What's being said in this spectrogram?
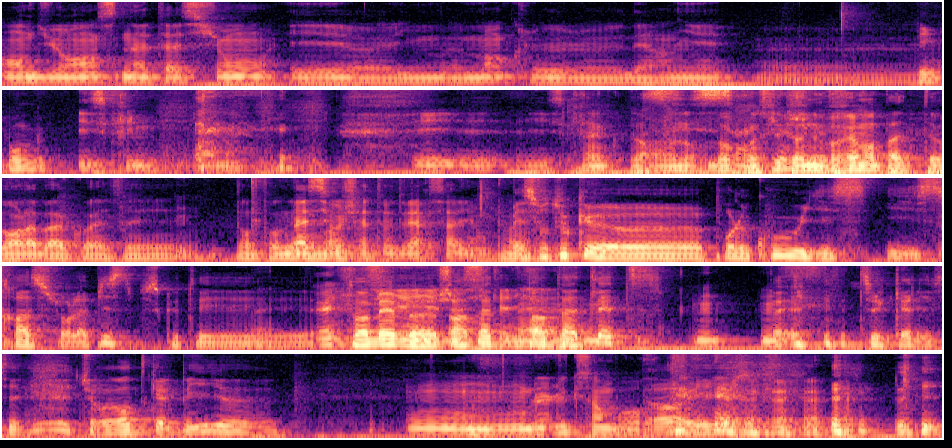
endurance, natation et euh, il me manque le, le dernier. euh, Ping-pong. Escrime, pardon. et, et- et escrime. Donc, on- donc on s'étonne vraiment pas de te voir là-bas, quoi. C'est dans ton Bah, c'est au château de Versailles. en plus. Mais surtout que pour le coup, il, il sera sur la piste puisque tu es Ouais, toi-même euh, pentat- qualifié. pentathlète. Mm, mm. Tu es qualifié. Tu représentes quel pays euh? Mm, le Luxembourg. Oh oui, les,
